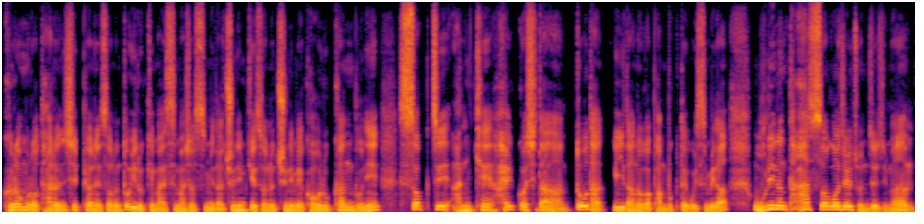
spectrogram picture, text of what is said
그러므로 다른 시편에서는 또 이렇게 말씀하셨습니다. 주님께서는 주님의 거룩한 분이 썩지 않게 할 것이다. 또 이 단어가 반복되고 있습니다. 우리는 다 썩어질 존재지만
